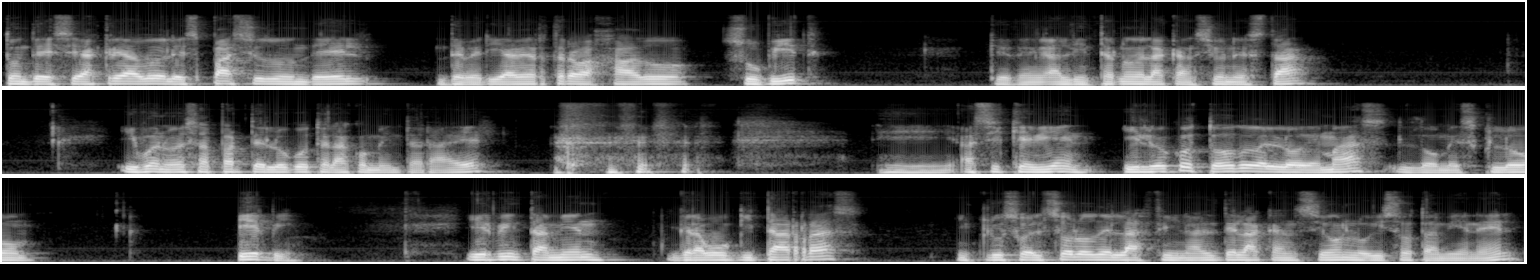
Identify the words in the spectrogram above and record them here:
donde se ha creado el espacio donde él debería haber trabajado su beat, que al interno de la canción está. Y bueno, esa parte luego te la comentará él. así que bien. Y luego todo lo demás lo mezcló Irving. Irving también grabó guitarras. Incluso el solo de la final de la canción lo hizo también él.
